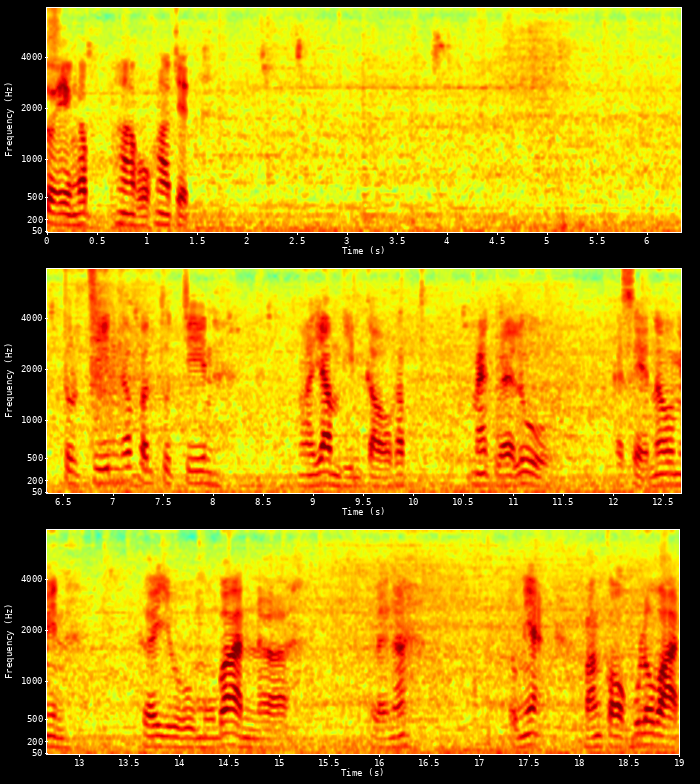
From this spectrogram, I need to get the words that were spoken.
ตัวเองครับห้าหกห้าเจ็ดตรุษจีนครับวันตรุษจีน มาย่ำถิ่นเก่าครับ แม็กแวลูเกษตรนวมินทร์ เคยอยู่หมู่บ้านอะไรนะ ตรงเนี้ยบางกอกบุรวาด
